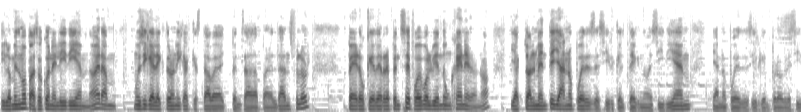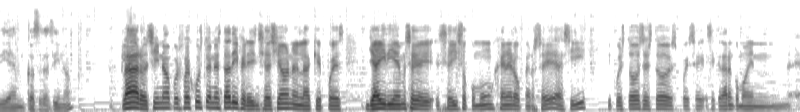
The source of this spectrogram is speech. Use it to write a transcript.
Y lo mismo pasó con el EDM, ¿no? Era música electrónica que estaba pensada para el dance floor pero que de repente se fue volviendo un género, ¿no? Y actualmente ya no puedes decir que el techno es EDM, ya no puedes decir que el progress es EDM y cosas así, ¿no? Claro, sí, no, pues fue justo en esta diferenciación en la que pues ya EDM se, se hizo como un género per se, así, y pues todos estos pues se, quedaron como en, eh,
